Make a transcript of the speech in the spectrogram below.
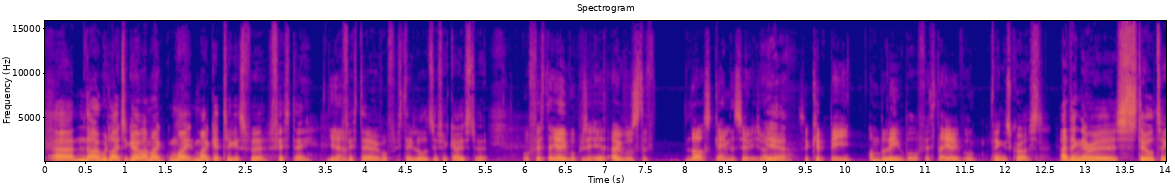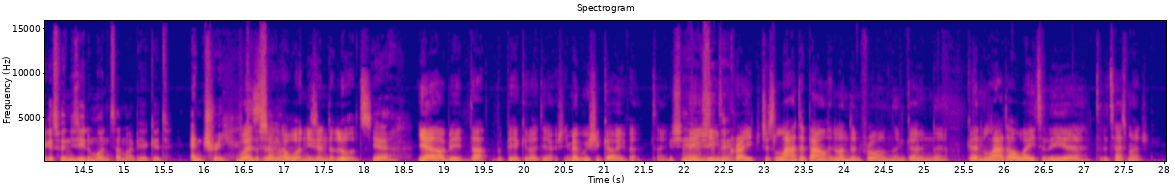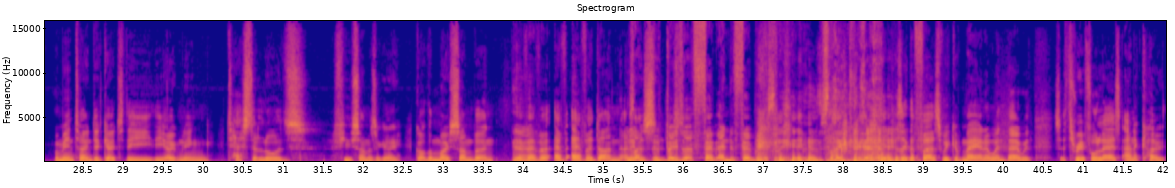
Um, no, I would like to go. I might might might get tickets for fifth day. Yeah. fifth day Oval, fifth day Lords if it goes to it. Well, fifth day Oval. Oval's the last game of the series, right? Yeah. So it could be unbelievable fifth day Oval. Fingers crossed. I think there are still tickets for the New Zealand ones. That might be a good entry. to Where's the the, summer? oh what New Zealand at Lords? Yeah, Yeah, that would be that would be a good idea actually. Maybe we should go over. Tony. We should. Me, Yeah, we you, should do. McRae, just lad about in London for a while, and then go and uh, go and lad our way to the uh, to the Test match. well, me and Tone did go to the the opening test at Lords a few summers ago. Got the most sunburnt they've ever ever ever done, and It it was, was. like, it was like Feb, end of February or something. It was like it was like the first week of May, and I went there with sort of three or four layers and a coat,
